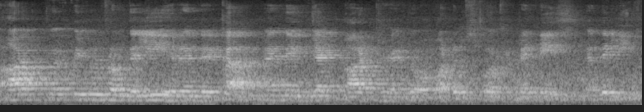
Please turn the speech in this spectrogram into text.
art people from Delhi here and they come and they inject art into our bottoms for 10 days and they leave.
